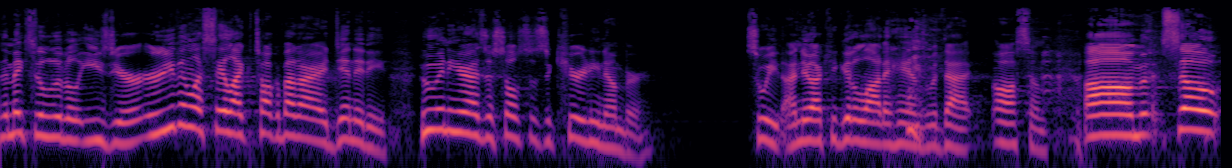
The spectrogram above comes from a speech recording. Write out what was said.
that makes it a little easier. Or even let's say, like, talk about our identity. Who in here has a social security number? Sweet. I knew I could get a lot of hands with that. Awesome. Um, so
